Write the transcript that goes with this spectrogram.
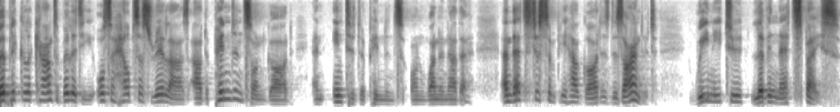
Biblical accountability also helps us realize our dependence on God and interdependence on one another. And that's just simply how God has designed it. We need to live in that space.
